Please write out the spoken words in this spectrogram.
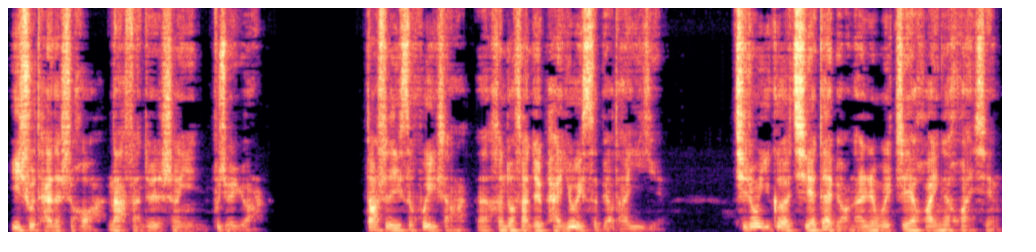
一出台的时候啊，那反对的声音不绝于耳。当时的一次会议上啊，呃，很多反对派又一次表达异议。其中一个企业代表呢，认为职业化应该缓行。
